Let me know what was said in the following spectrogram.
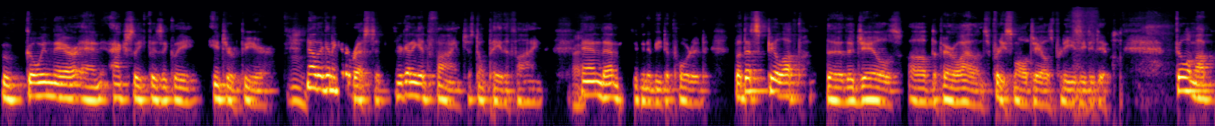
who go in there and actually physically interfere. Mm. Now they're going to get arrested. They're going to get fined. Just don't pay the fine, right. and that means they're going to be deported. But let's fill up the the jails of the Faroe Islands. Pretty small jails, pretty easy to do. Fill them up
